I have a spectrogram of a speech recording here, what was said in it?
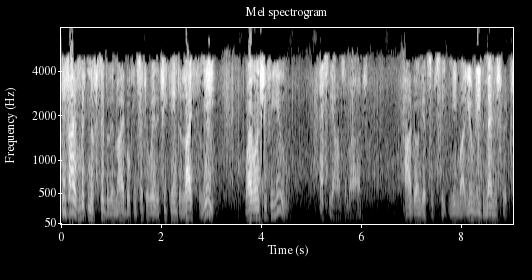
If I've written of Sybil in my book in such a way that she came to life for me, why won't she for you? That's the answer, Marge. I'll go and get some sleep. Meanwhile, you read the manuscript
